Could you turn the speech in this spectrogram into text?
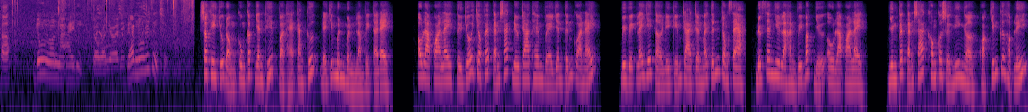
Huh? Don't run my ID. don't run your ID. You have no reason to. Sau khi chủ động cung cấp danh thiếp và thẻ căn cước để chứng minh mình làm việc tại đây, Ola Qualey từ chối cho phép cảnh sát điều tra thêm về danh tính của anh ấy. Vì việc lấy giấy tờ đi kiểm tra trên máy tính trong xe được xem như là hành vi bắt giữ Ola Qualey. Nhưng các cảnh sát không có sự nghi ngờ hoặc chứng cứ hợp lý,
